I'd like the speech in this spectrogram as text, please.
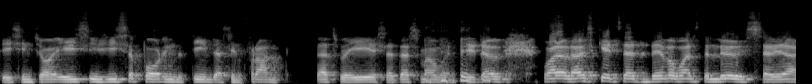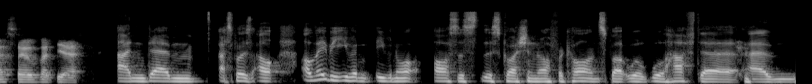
he's enjoy. He's he's supporting the team that's in front. That's where he is at this moment. you know, one of those kids that never wants to lose. So yeah. So, but yeah. And um, I suppose I'll I'll maybe even even ask this, this question in Afrikaans, but we'll we'll have to um,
